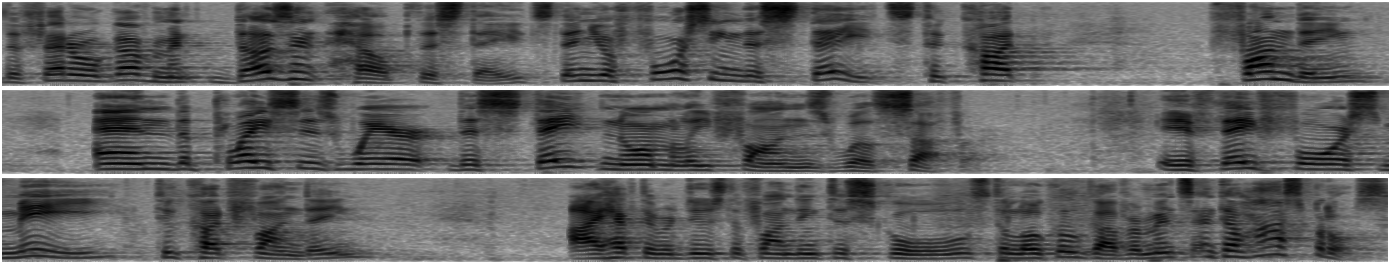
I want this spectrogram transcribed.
the federal government doesn't help the states, then you're forcing the states to cut funding, and the places where the state normally funds will suffer. If they force me to cut funding, I have to reduce the funding to schools, to local governments, and to hospitals.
